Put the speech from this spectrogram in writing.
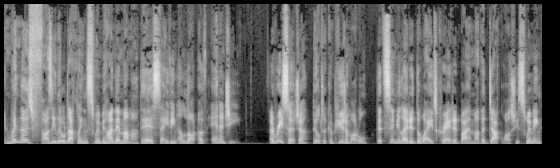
And when those fuzzy little ducklings swim behind their mama, they're saving a lot of energy. A researcher built a computer model that simulated the waves created by a mother duck while she's swimming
